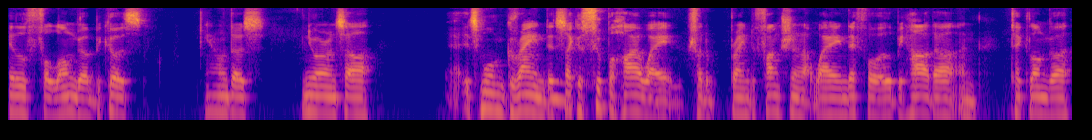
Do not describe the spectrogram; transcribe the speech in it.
ill for longer because, you know, those neurons are it's more ingrained. It's like a super highway for the brain to function that way, and therefore it'll be harder and take longer.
